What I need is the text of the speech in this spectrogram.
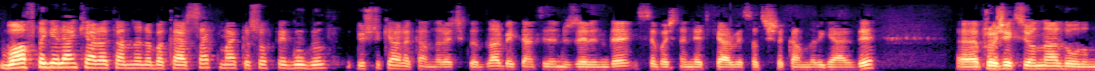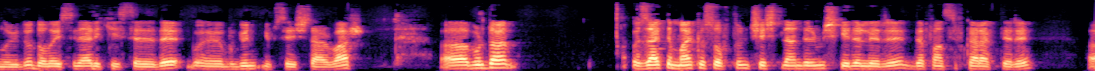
bu hafta gelen kar rakamlarına bakarsak Microsoft ve Google güçlü kar rakamları açıkladılar. Beklentilerin üzerinde hisse başına net kar ve satış rakamları geldi. E, projeksiyonlar da olumluydu. Dolayısıyla her iki hissede de e, bugün yükselişler var. E, burada özellikle Microsoft'un çeşitlendirilmiş gelirleri, defansif karakteri, e,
